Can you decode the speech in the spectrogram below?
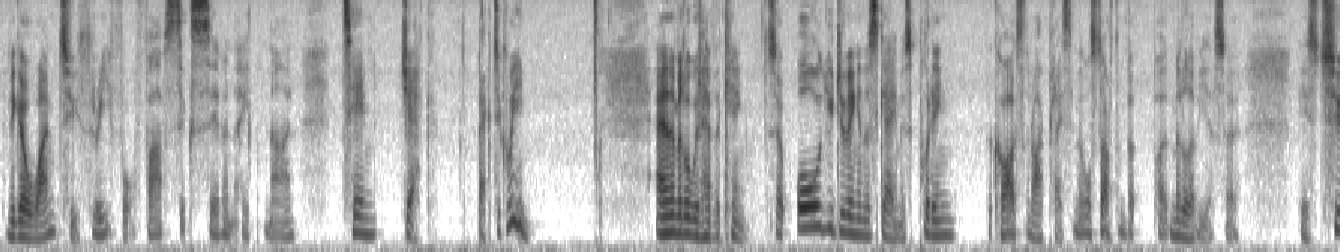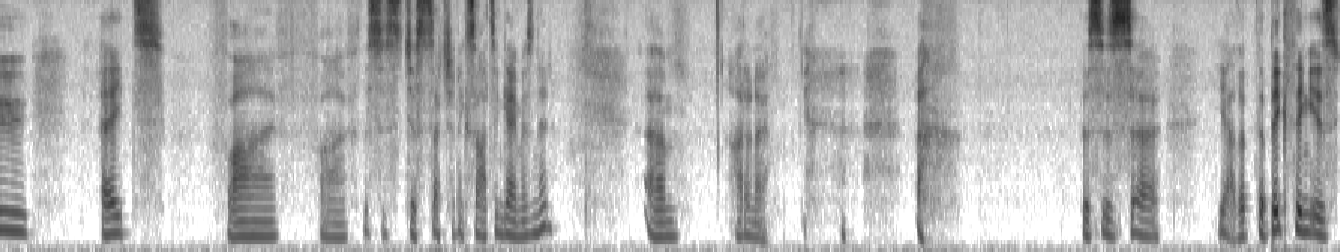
Then we go 1, 2, 3, 4, 5, 6, 7, 8, 9, 10, jack. Back to queen. And in the middle we'd have the king. So all you're doing in this game is putting the cards in the right place. And we'll start from the middle of here. So there's 2, 8, 5, 5. This is just such an exciting game, isn't it? Um, I don't know. this is... Uh, yeah, the, the big thing is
